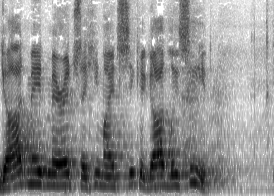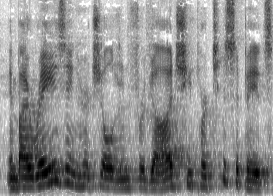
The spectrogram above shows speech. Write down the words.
God made marriage that he might seek a godly seed. And by raising her children for God, she participates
